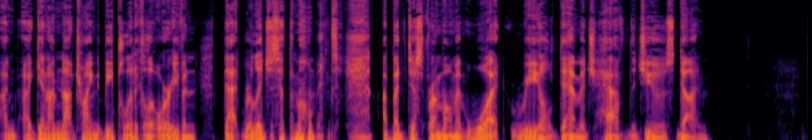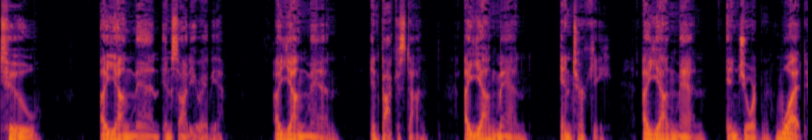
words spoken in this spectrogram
I'm again, I'm not trying to be political or even that religious at the moment, uh, but just for a moment, what real damage have the Jews done to a young man in Saudi Arabia, a young man in Pakistan, a young man in Turkey, a young man in Jordan? What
